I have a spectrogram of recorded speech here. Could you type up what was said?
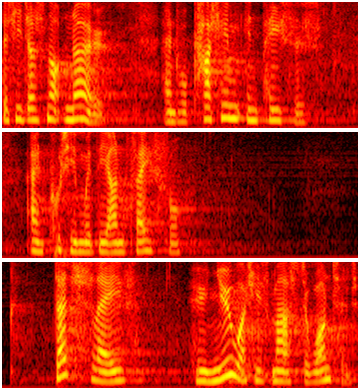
that he does not know, and will cut him in pieces and put him with the unfaithful. That slave, who knew what his master wanted,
